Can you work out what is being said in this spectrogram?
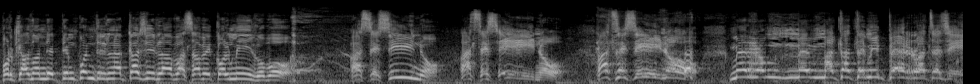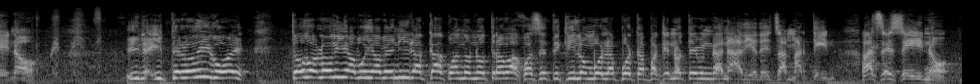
Porque a donde te encuentres en la calle la vas a ver conmigo, vos. Asesino, asesino, asesino. Me, me mataste mi perro, asesino. Y, te lo digo, ¿eh? Todos los días voy a venir acá cuando no trabajo, hacerte quilombo en la puerta para que no te venga nadie de San Martín. Asesino.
